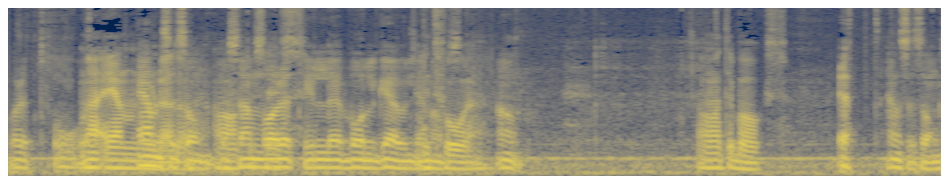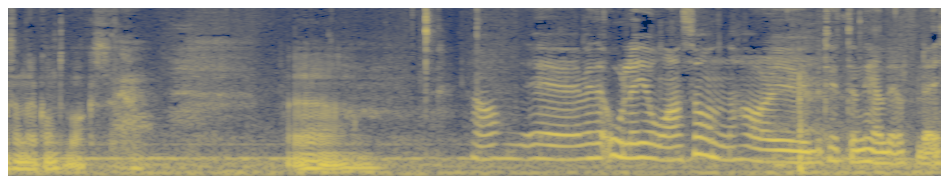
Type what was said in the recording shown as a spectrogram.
Var det två? Nej, en, en säsong. Ja, och sen precis. var det till eh, Volga Uljanovsk. I två, ja. ja. Då var man tillbaks. Ett, en säsong sen när du kom tillbaks. Ja. Ja eh, vet, Olle Johansson har ju betytt en hel del för dig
